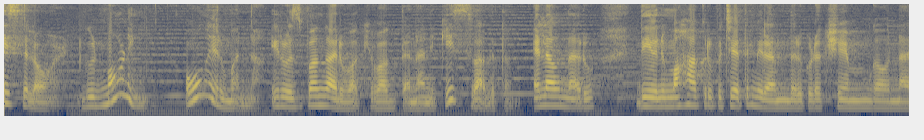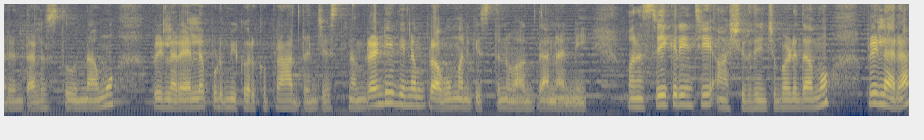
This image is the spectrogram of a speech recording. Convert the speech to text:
ప్రైజ్ లార్డ్. Good morning. ఓ మేరుమన్న ఈరోజు బంగారు వాక్య వాగ్దానానికి స్వాగతం. ఎలా ఉన్నారు? దేవుని మహాకృప చేత మీరు అందరూ కూడా క్షేమంగా ఉన్నారని తలుస్తూ ఉన్నాము. ప్రిల్లర ఎల్లప్పుడూ మీ కొరకు ప్రార్థన చేస్తున్నాం. రండి దినం ప్రభు మనకి ఇస్తున్న వాగ్దానాన్ని మనం స్వీకరించి ఆశీర్వదించబడదాము. ప్రిల్లర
